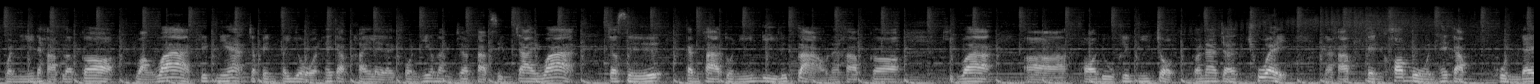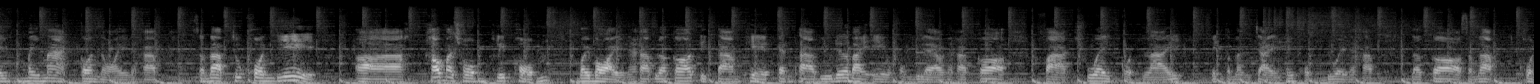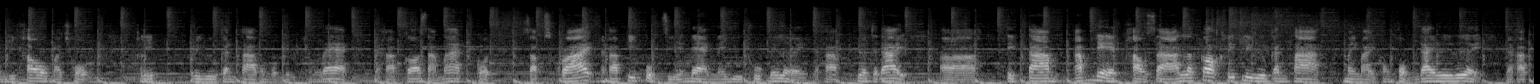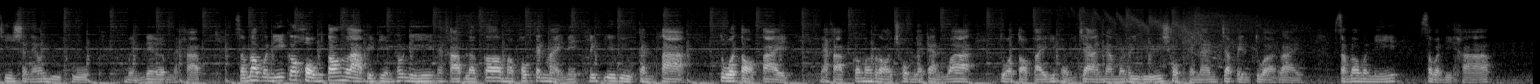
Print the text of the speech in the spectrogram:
วันนี้นะครับ แล้วก็หวังว่าคลิปนี้จะเป็นประโยชน์ให้กับใครหลาย ๆ คนที่กำลังจะตัดสินใจว่าจะซื้อกันพาตัวนี้ดีหรือเปล่านะครับ ก็คิดว่าอพอดูคลิปนี้จบก็น่าจะช่วยนะครับ เป็นข้อมูลให้กับคุณได้ไม่มากก็น้อยนะครับสำหรับทุกคนที่เข้ามาชมคลิปผมบ่อยๆนะครับ แล้วก็ติดตามเพจกันพลา Builder by A ของผมอยู่แล้วนะครับ ก็ ฝากช่วยกดไลค์เป็นกำลังใจให้ผมด้วยนะครับ แล้วก็สำหรับคนที่เข้ามาชมคลิปรีวิวกันพลาของผมเป็นครั้งแรกนะครับ ก็สามารถกด subscribe นะครับที่ปุ่มสีแดงใน YouTube ได้เลยนะครับ เพื่อจะได้ติดตามอัปเดตข่าวสาร แล้วก็คลิปรีวิวกันพลาใหม่ๆของผมได้เรื่อยๆนะครับที่ Channel YouTube เหมือนเดิมนะครับสำหรับวันนี้ก็คงต้องลาไปเพียงเท่านี้นะครับ แล้วก็มาพบกันใหม่ในคลิปรีวิวกันพลา ตัวต่อไปนะครับ ก็มารอชมแล้วกันว่าตัวต่อไปที่ผมจะนำมารีวิวให้ชมกันนั้นจะเป็นตัวอะไรสำหรับวันนี้ สวัสดีครับ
